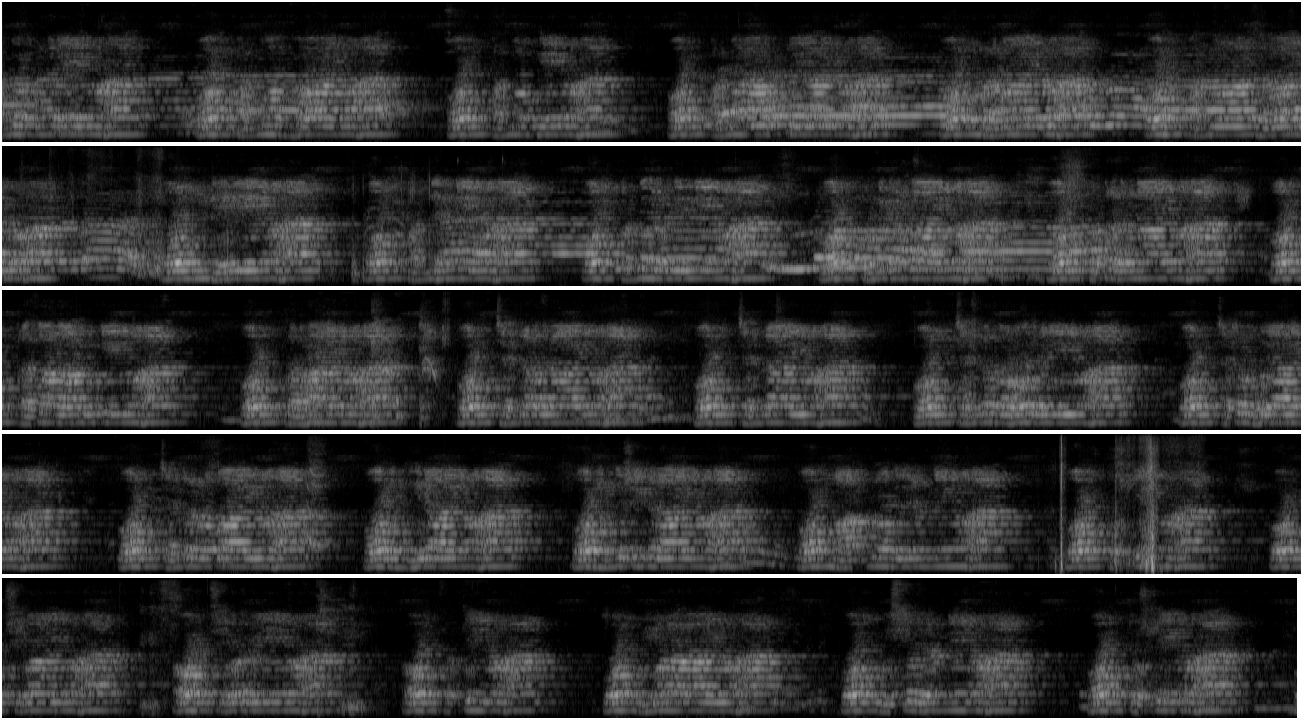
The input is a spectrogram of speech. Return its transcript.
पद्ममण्डले नमः। ॐ पद्मध्वाय नमः। ॐ पद्मभुवे नमः। ॐ पद्म शिवाय नमः ॐ शिवगुरवे नमः ॐ सत्ये नमः ॐ विमलाय नमः ॐ विश्वजन्ये नमः ॐ तुष्टे नमः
